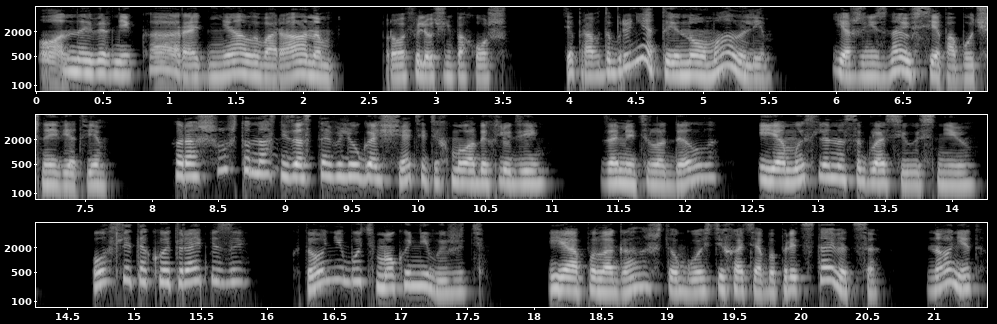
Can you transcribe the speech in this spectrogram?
Он наверняка роднял вараном, профиль очень похож. Те, правда, брюнеты, но мало ли. Я же не знаю все побочные ветви. Хорошо, что нас не заставили угощать этих молодых людей, заметила Делла, и я мысленно согласилась с нею. После такой трапезы кто-нибудь мог и не выжить. Я полагала, что гости хотя бы представятся, но нет.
